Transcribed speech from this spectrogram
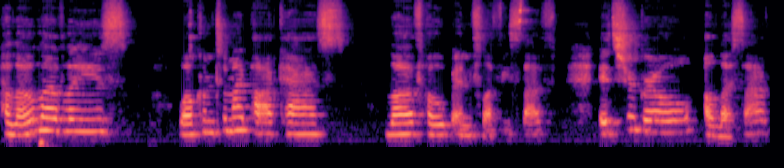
Hello, lovelies. Welcome to my podcast, Love, Hope, and Fluffy Stuff. It's your girl, Alyssa.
